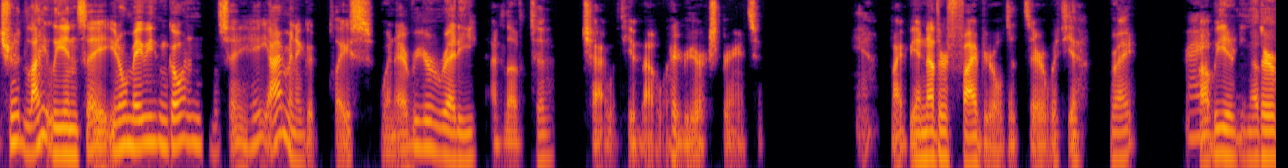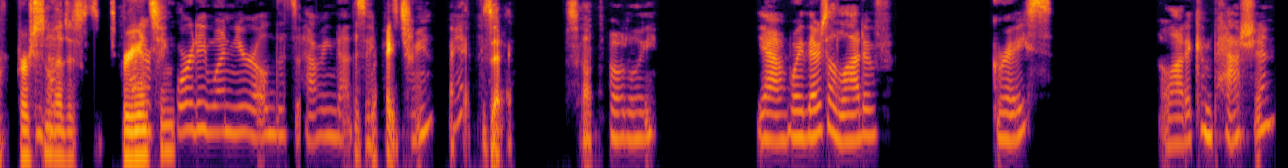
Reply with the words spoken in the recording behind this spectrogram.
tread lightly and say, you know, maybe even go and say, Hey, I'm in a good place. Whenever you're ready, I'd love to chat with you about whatever you're experiencing. Yeah. Might be another five year old that's there with you, right? Right. Probably another person Another- that is experiencing. Forty-one year old that's having that same Right. experience. Yeah, Exactly. So, totally. Yeah, boy, there's a lot of grace, a lot of compassion,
